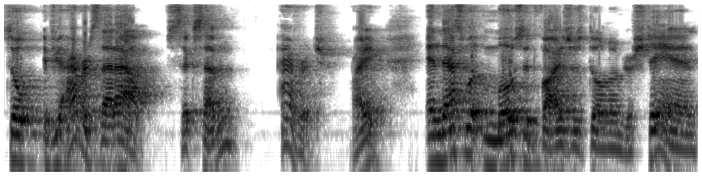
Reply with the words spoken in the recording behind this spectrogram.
So if you average that out, six, seven, average, right? And that's what most advisors don't understand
